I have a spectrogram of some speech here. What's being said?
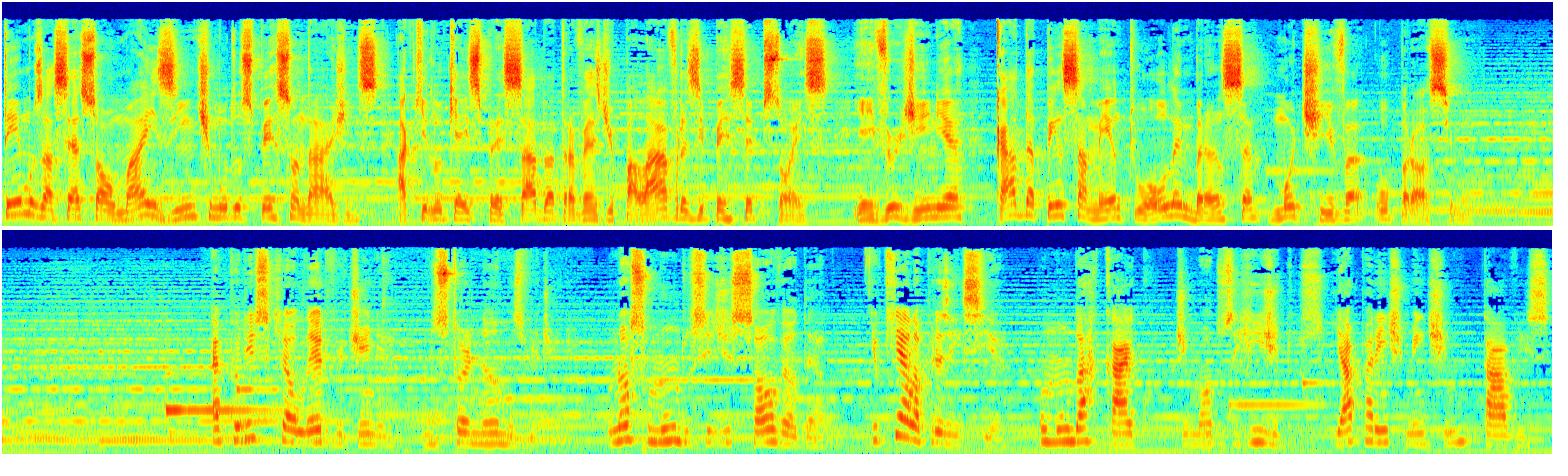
temos acesso ao mais íntimo dos personagens, aquilo que é expressado através de palavras e percepções. E em Virginia, cada pensamento ou lembrança motiva o próximo. É por isso que ao ler Virginia, nos tornamos Virginia. O nosso mundo se dissolve ao dela. E o que ela presencia? Um mundo arcaico, de modos rígidos e aparentemente imutáveis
